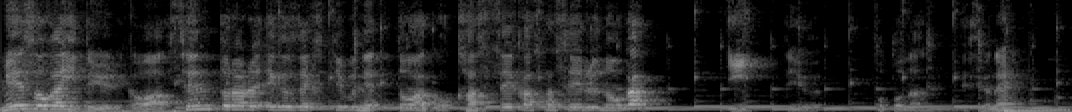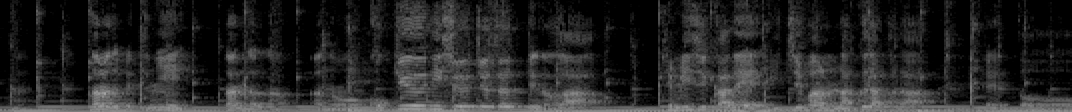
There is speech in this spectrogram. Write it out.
瞑想がいいというよりかは、セントラルエグゼクティブネットワークを活性化させるのがいいっていうことなんですよね。うん、なので別に、なんだろうな、あの、呼吸に集中するっていうのが手短で一番楽だから、えっ、と、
